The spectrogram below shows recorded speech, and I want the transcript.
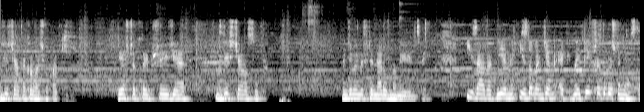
Musicie atakować chłopaki. Jeszcze tutaj przyjdzie 200 osób. Będziemy wtedy na równo mniej więcej. I zaatakujemy i zdobędziemy Epik. No i pierwsze zdobyczne miasto.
